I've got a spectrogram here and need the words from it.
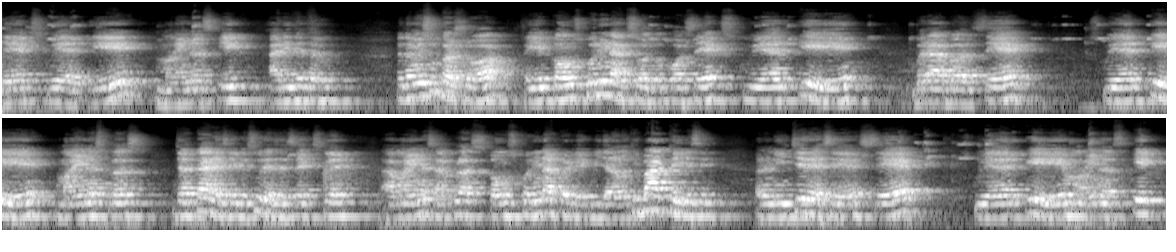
sec સ્ક્વેર a minus 1 આ રીતે થયું તો તમે શું કરશો? અહીંયા કૌંસ ખોલી નાખશો તો cosec સ્ક્વેર a બરાબર sec square a minus plus જતા રહેશે એટલે શું રહેશે sec સ્ક્વેર આ માઇનસ આ પ્લસ કૌંસ ખોલી નાખો એટલે એકબીજામાંથી બાદ થઈ જશે. અને નીચે રહેશે sec સ્ક્વેર a માઇનસ 1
